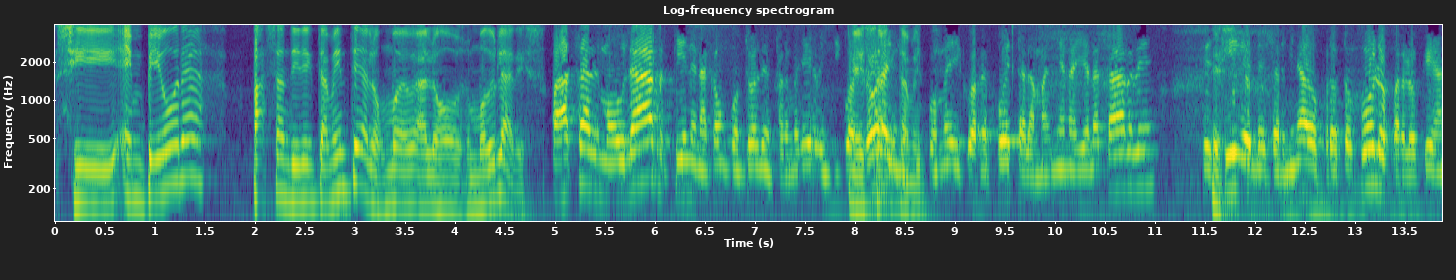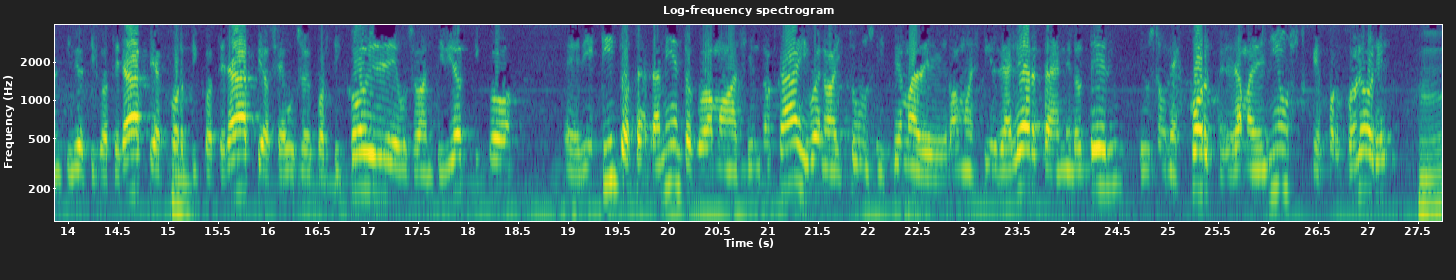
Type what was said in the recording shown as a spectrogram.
si empeora pasan directamente a los a los modulares. Pasa al modular, tienen acá un control de enfermería 24 horas y un equipo médico de respuesta a la mañana y a la tarde se siguen determinados protocolos para lo que es antibiótico-terapia, mm. corticoterapia, o sea, uso de corticoides, uso de antibióticos, eh, distintos tratamientos que vamos haciendo acá y bueno, hay todo un sistema de, vamos a decir, de alerta en el hotel, se usa un score que se llama de news, que es por colores, mm.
